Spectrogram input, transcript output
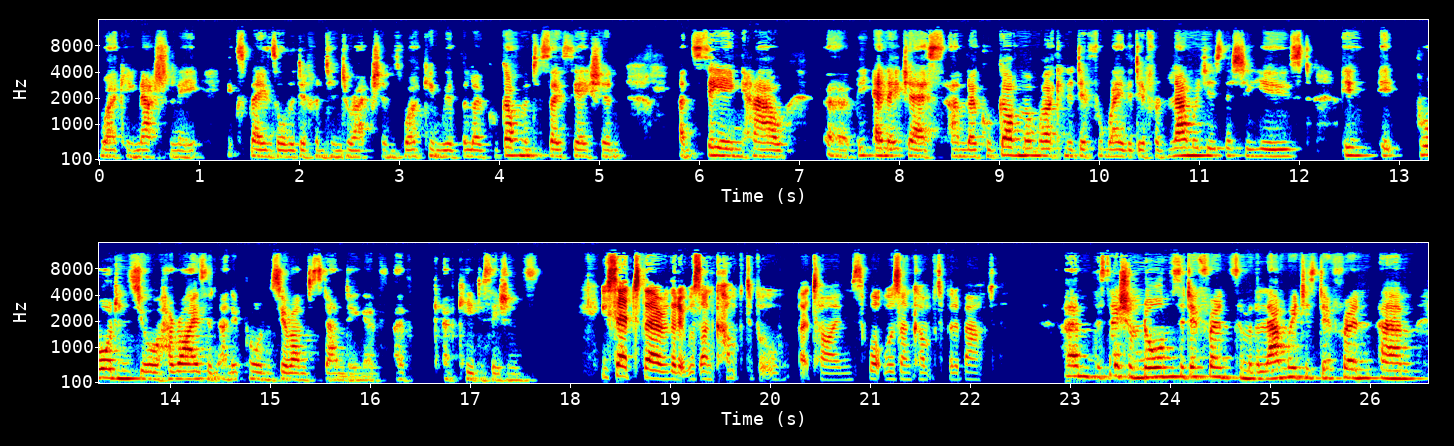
working nationally explains all the different interactions. Working with the local government association, and seeing how uh, the NHS and local government work in a different way, the different languages that are used. It, it broadens your horizon and it broadens your understanding of, of, of key decisions. You said there that it was uncomfortable at times. What was uncomfortable about it? Um, the social norms are different. Some of the language is different. Um,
